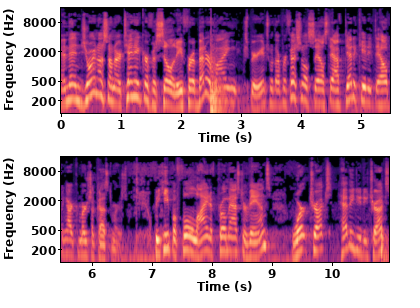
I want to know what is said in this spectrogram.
and then join us on our 10 acre facility for a better buying experience with our professional sales staff dedicated to helping our commercial customers. We keep a full line of ProMaster vans, work trucks, heavy duty trucks,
